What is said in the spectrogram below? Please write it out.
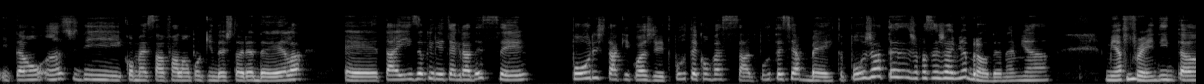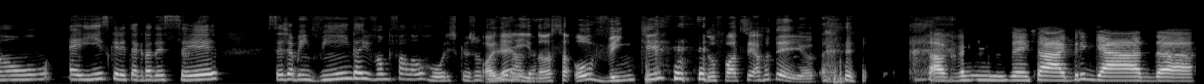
Então, antes de começar a falar um pouquinho da história dela, é, Thaís, eu queria te agradecer por estar aqui com a gente, por ter conversado, por ter se aberto, por já ter, já, você já é minha brother, né? Minha, minha friend. Então, é isso, queria te agradecer. Seja bem-vinda e vamos falar horrores, que eu já tô Olha virada. aí, nossa ouvinte no Foto Sem Arrudeio. Tá vendo, gente? Ai, obrigada.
